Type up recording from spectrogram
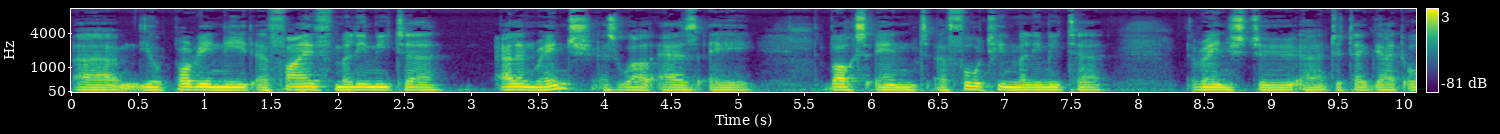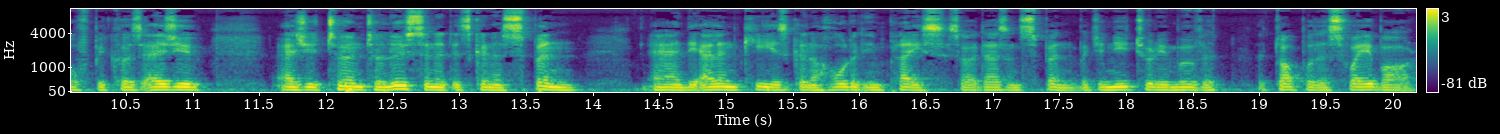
um, you'll probably need a five millimeter Allen wrench as well as a box end, a 14 millimeter wrench to uh, to take that off because as you as you turn to loosen it, it's going to spin and the Allen key is going to hold it in place so it doesn't spin. But you need to remove the, the top of the sway bar,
